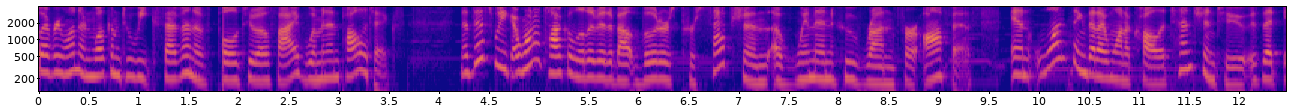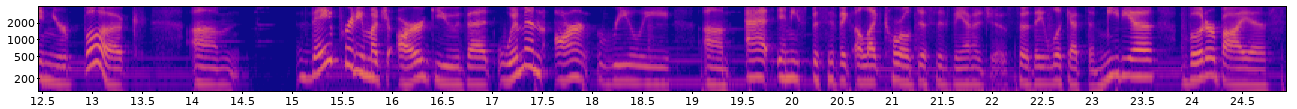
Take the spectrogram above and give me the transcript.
everyone, and welcome to week seven of Poll 205 Women in Politics. Now, this week, I want to talk a little bit about voters' perceptions of women who run for office. And one thing that I want to call attention to is that in your book, um, they pretty much argue that women aren't really um, at any specific electoral disadvantages. So they look at the media, voter bias,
